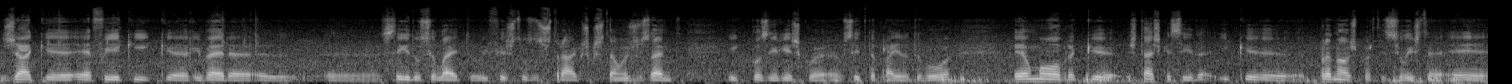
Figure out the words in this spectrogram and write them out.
já que é, foi aqui que a Ribeira uh, uh, saiu do seu leito e fez todos os estragos que estão a jusante e que pôs em risco o sítio da Praia da Taboa é uma obra que está esquecida e que, para nós, Partido Socialista, é,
